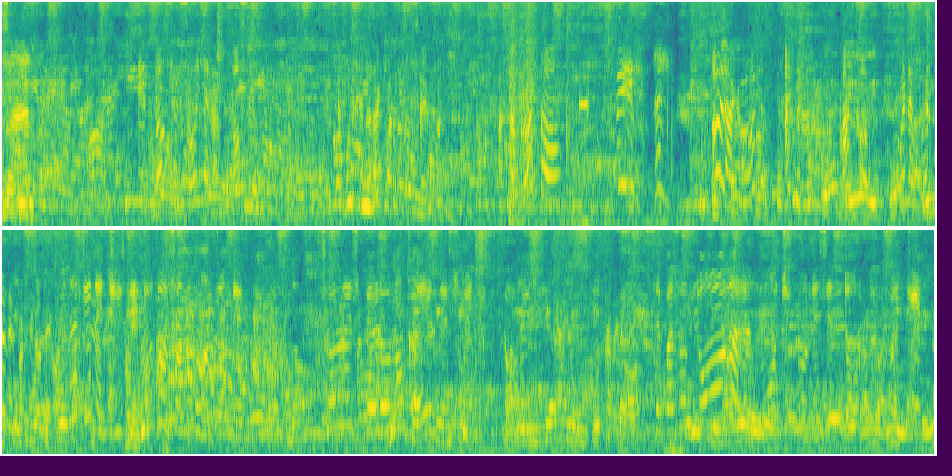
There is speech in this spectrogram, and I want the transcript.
Entonces hoy a las 12 se emocionará cuando lo sepa. ¡Hasta pronto! ¡Sí! Ay. ¡Hola, Gus! ¡Ay, perdón! Marco, buena suerte en el partido de hoy. No tiene chiste, todos son unos Se pasó toda la noche con ese cualquier.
